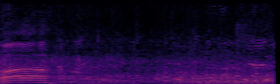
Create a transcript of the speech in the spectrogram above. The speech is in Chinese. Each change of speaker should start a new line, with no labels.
啊。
